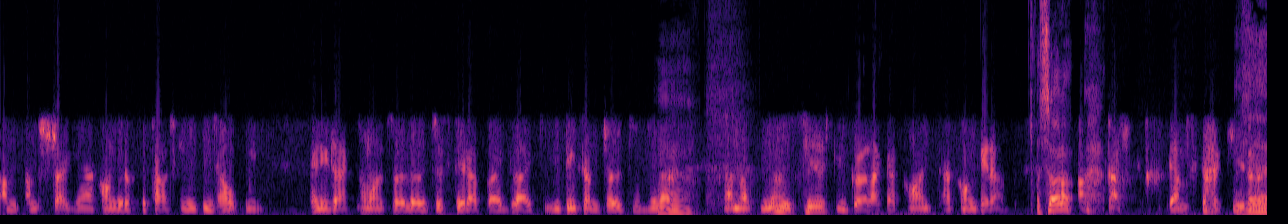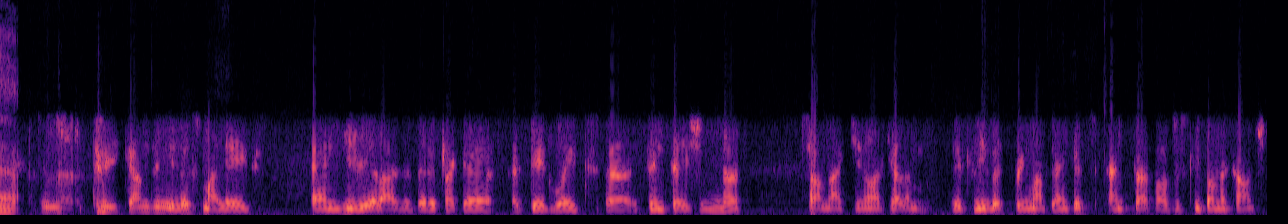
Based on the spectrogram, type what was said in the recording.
I'm I'm struggling. I can't get off the couch. Can you please help me? And he's like, come on, Solo, just get up, bud. Like, he thinks I'm joking, you know? Yeah. I'm like, no, seriously, bro. Like, I can't, I can't get up. So I'm, I'm stuck. I'm stuck, you know? Yeah. So he comes and he lifts my legs and he realizes that it's like a, a dead weight uh, sensation, you know? So I'm like, you know what, tell him, let's leave it, bring my blankets and stuff. I'll just sleep on the couch.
